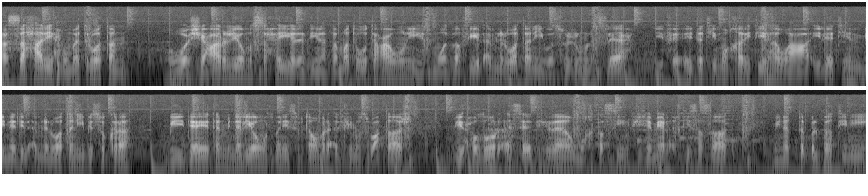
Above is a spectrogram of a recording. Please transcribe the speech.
الصحة لحماة الوطن هو شعار اليوم الصحي الذي نظمته تعاونية موظفي الأمن الوطني وسجون الإصلاح لفائدة منخرطيها وعائلاتهم بنادي الأمن الوطني بسكرة بداية من اليوم 8 سبتمبر 2017 بحضور أساتذة ومختصين في جميع الاختصاصات من الطب الباطني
